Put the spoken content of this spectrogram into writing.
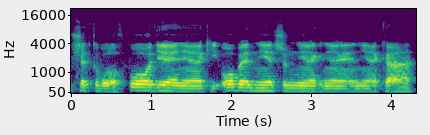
všetko bolo v pohode, nejaký obed, niečo, nejak, ne, nejaká,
